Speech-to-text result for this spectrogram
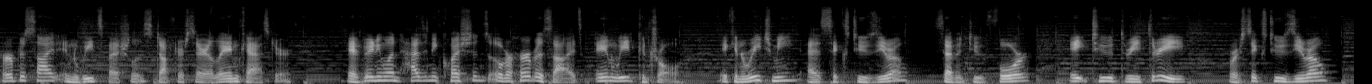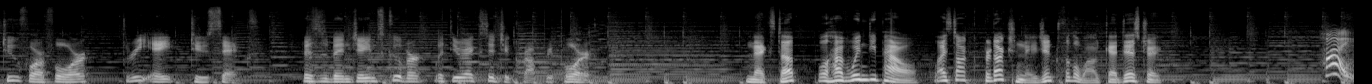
herbicide and weed specialist Dr. Sarah Lancaster. If anyone has any questions over herbicides and weed control, it can reach me at 620 724 8233 or 620 244 3826. This has been James Coover with your Extension Crop Report. Next up, we'll have Wendy Powell, Livestock Production Agent for the Wildcat District. Hi,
